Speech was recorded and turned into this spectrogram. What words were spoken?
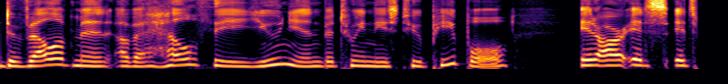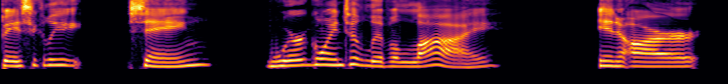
development of a healthy union between these two people, it are it's it's basically saying we're going to live a lie in our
